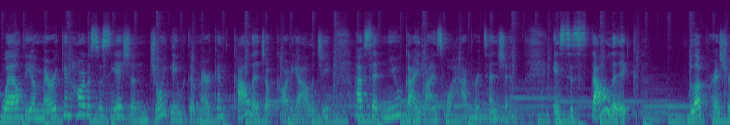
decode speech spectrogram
Well, the American Heart Association, jointly with the American College of Cardiology, have set new guidelines for hypertension. A systolic blood pressure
